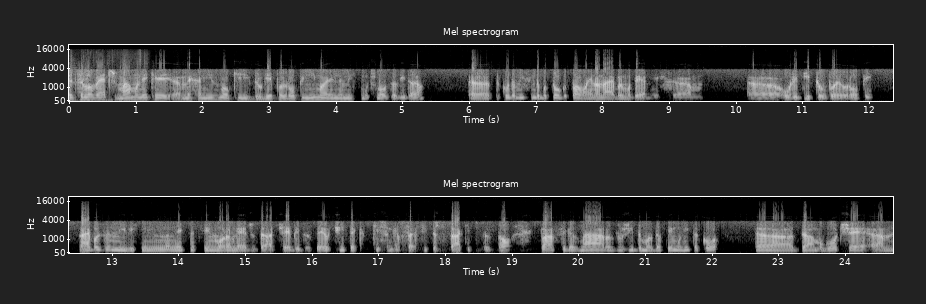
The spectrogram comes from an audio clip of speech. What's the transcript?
Še celo več, imamo nekaj eh, mehanizmov, ki jih druge po Evropi nimajo in nam jih močno zavidajo. E, tako da mislim, da bo to gotovo ena najbolj modernih um, uh, ureditev v Evropi. Najbolj zanimivih in na nek način moram reči, da če bi do zdaj očitek, ki sem ga sicer vsakeč zaznal, pa se ga zna razložiti, da morda temu ni tako, uh, da mogoče um,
